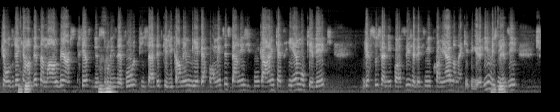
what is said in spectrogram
Puis on dirait qu'en fait, ça m'a enlevé un stress de, sur mhm. les épaules. Puis ça a fait que j'ai quand même bien performé. Tu sais, cette année, j'ai fini quand même quatrième au Québec versus l'année passée, j'avais fini première dans ma catégorie, mais je me dis, je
